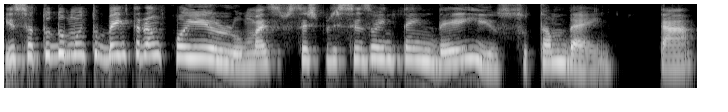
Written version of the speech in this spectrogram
Isso é tudo muito bem tranquilo, mas vocês precisam entender isso também, tá?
